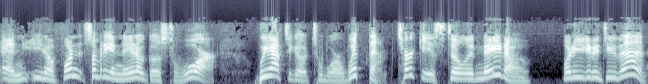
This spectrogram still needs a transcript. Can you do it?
and you know, if one, somebody in NATO goes to war, we have to go to war with them. Turkey is still in NATO. What are you going to do then?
